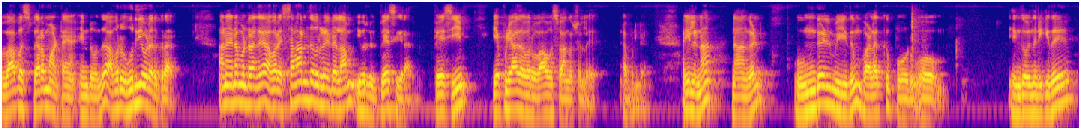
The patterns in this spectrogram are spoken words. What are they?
வாபஸ் பெற மாட்டேன் என்று வந்து அவர் உறுதியோடு இருக்கிறார். ஆனால் என்ன பண்ணுறாங்க அவரை சார்ந்தவர்களிடலாம் இவர்கள் பேசுகிறார்கள் பேசி எப்படியாவது அவர் வாபஸ் வாங்க சொல்லு. அப்படின்னு. இல்லைன்னா நாங்கள் உங்கள் மீதும் வழக்கு போடுவோம். எங்கே வந்து நிற்கிது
